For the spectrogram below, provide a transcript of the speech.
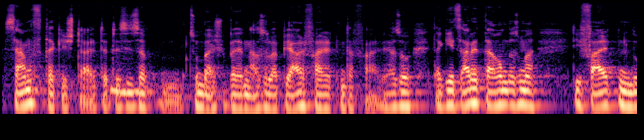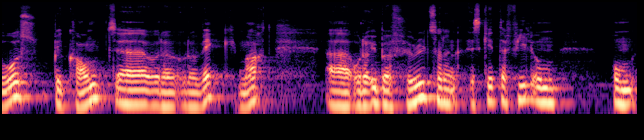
sanfter gestaltet. Das ist zum Beispiel bei den Nasolabialfalten der Fall. Also da geht es auch nicht darum, dass man die Falten losbekommt äh, oder, oder wegmacht äh, oder überfüllt, sondern es geht da viel um, um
